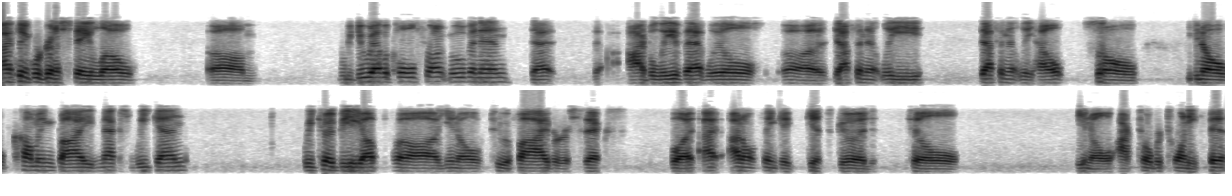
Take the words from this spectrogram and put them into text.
I think we're going to stay low. Um, we do have a cold front moving in that I believe that will uh, definitely definitely help. So, you know, coming by next weekend, we could be up, uh, you know, to a five or a six, but I, I don't think it gets good till, you know, October 25th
